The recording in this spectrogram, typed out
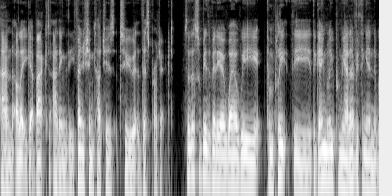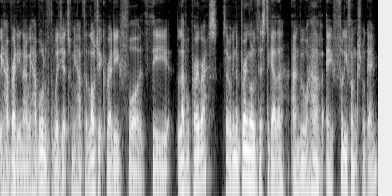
and I'll let you get back to adding the finishing touches to this project. So this will be the video where we complete the, the game loop and we add everything in that we have ready now. We have all of the widgets and we have the logic ready for the level progress. So we're going to bring all of this together and we will have a fully functional game.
